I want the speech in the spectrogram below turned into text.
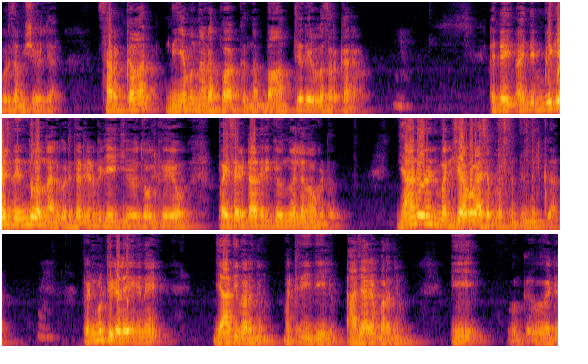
ഒരു സംശയമില്ല സർക്കാർ നിയമം നടപ്പാക്കുന്ന ബാധ്യതയുള്ള സർക്കാരാണ്. അതിന്റെ അതിന്റെ ഇംപ്ലിക്കേഷൻ എന്ത് വന്നാലും ഒരു തെരഞ്ഞെടുപ്പ് ജയിക്കുകയോ തോൽക്കുകയോ പൈസ കിട്ടാതിരിക്കുകയോ ഒന്നും അല്ല നോക്കേണ്ടത്. ഞാനൊരു മനുഷ്യാവകാശ പ്രശ്നത്തിൽ നിൽക്കുകയാണ്. പെൺകുട്ടികളെ ഇങ്ങനെ ജാതി പറഞ്ഞു മറ്റു രീതിയിലും ആചാരം പറഞ്ഞും ഈ ഒരു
